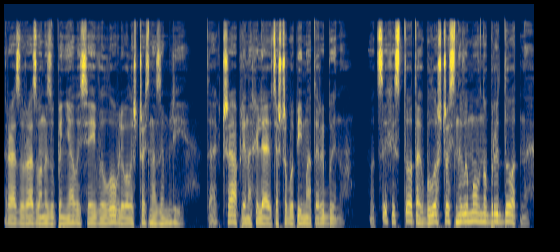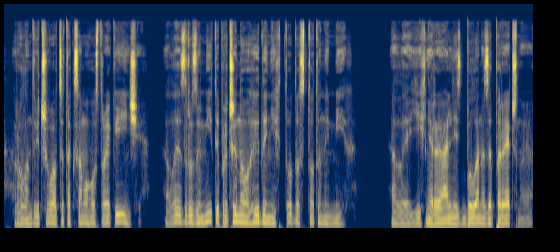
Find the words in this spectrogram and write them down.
Раз у раз вони зупинялися і виловлювали щось на землі, так чаплі нахиляються, щоб упіймати рибину. У цих істотах було щось невимовно бридотне. Роланд відчував це так само гостро, як і інші, але зрозуміти причину огиди ніхто достоти не міг. Але їхня реальність була незаперечною.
